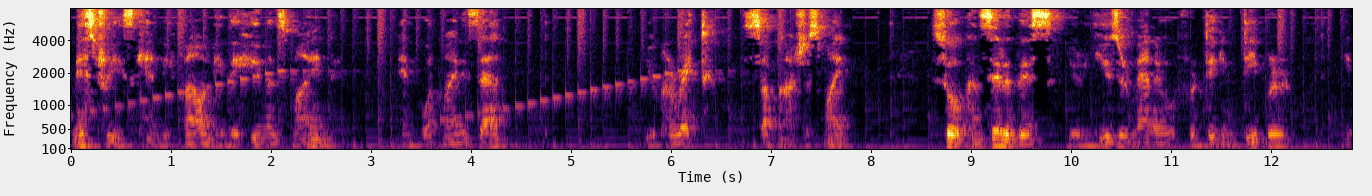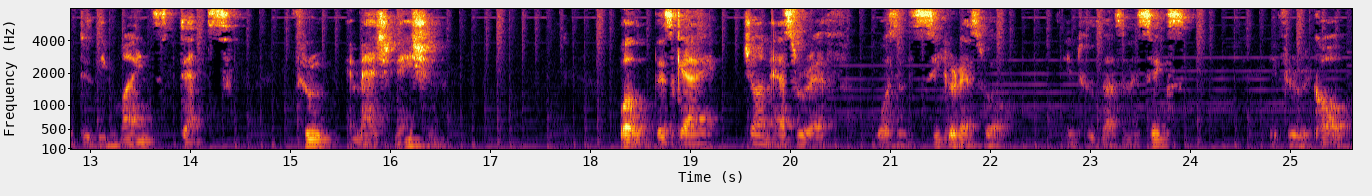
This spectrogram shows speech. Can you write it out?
mysteries can be found in the human's mind. And what mind is that? You're correct, subconscious mind. So consider this your user manual for digging deeper into the mind's depths through imagination. Well, this guy, John Assaraf, was in the secret as well in 2006, if you recall.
